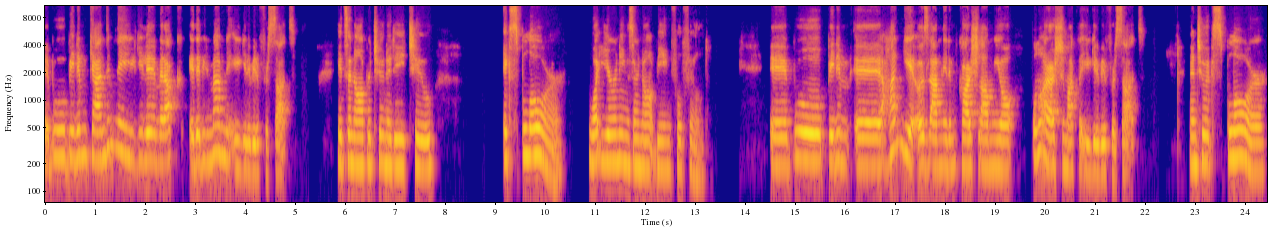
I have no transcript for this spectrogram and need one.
E, bu benim kendimle ilgili merak edebilmemle ilgili bir fırsat. It's an opportunity to explore what yearnings are not being fulfilled. E, bu benim e, hangi özlemlerim karşılanmıyor onu araştırmakla ilgili bir fırsat. and to explore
